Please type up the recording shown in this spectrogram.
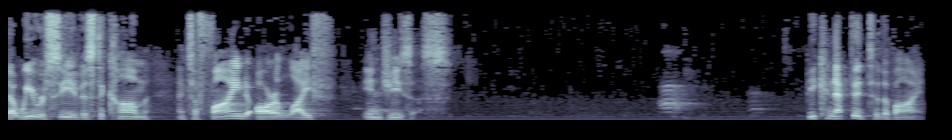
that we receive is to come and to find our life in Jesus. Be connected to the vine.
